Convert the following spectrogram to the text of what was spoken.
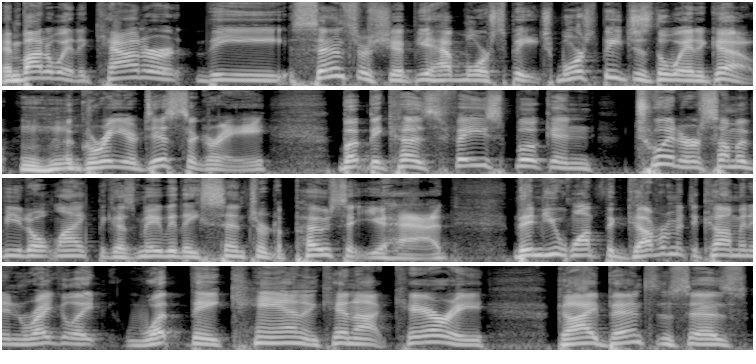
and by the way, to counter the censorship, you have more speech. More speech is the way to go. Mm-hmm. Agree or disagree. But because Facebook and Twitter, some of you don't like because maybe they censored a post that you had, then you want the government to come in and regulate what they can and cannot carry. Guy Benson says,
